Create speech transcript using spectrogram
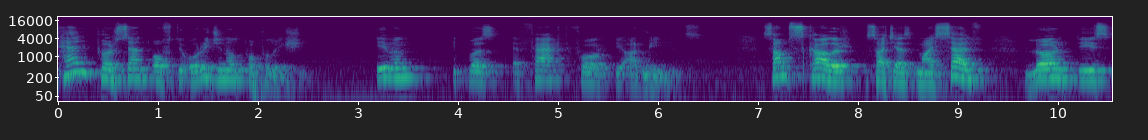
10% of the original population. Even it was a fact for the Armenians. Some scholars, such as myself, learned this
